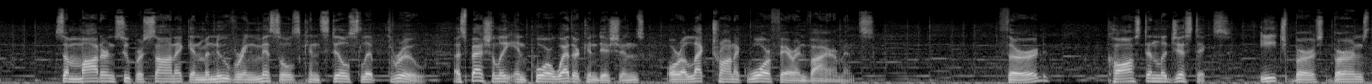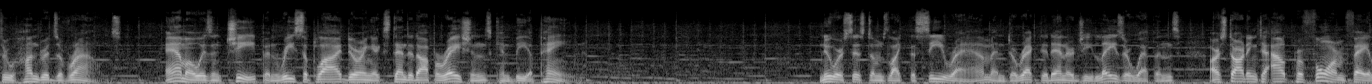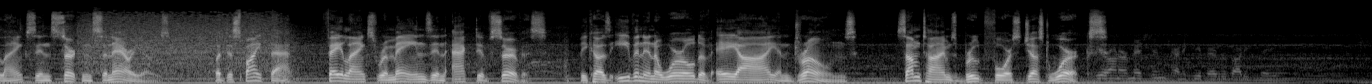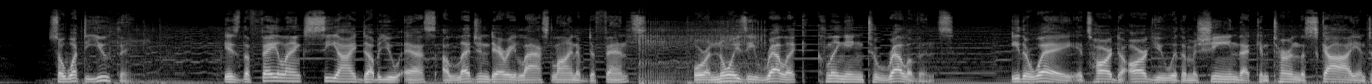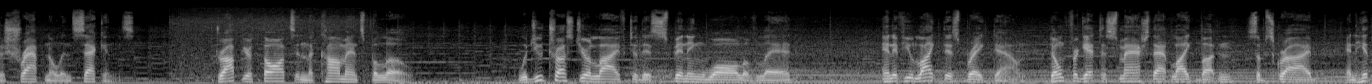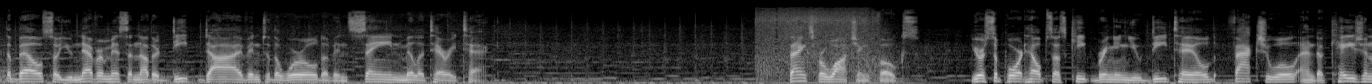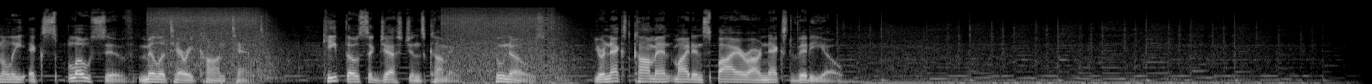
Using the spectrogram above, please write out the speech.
Some modern supersonic and maneuvering missiles can still slip through, especially in poor weather conditions or electronic warfare environments. Third, cost and logistics. Each burst burns through hundreds of rounds. Ammo isn't cheap and resupply during extended operations can be a pain. Newer systems like the CRAM and directed energy laser weapons are starting to outperform Phalanx in certain scenarios. But despite that, Phalanx remains in active service, because even in a world of AI and drones, sometimes brute force just works. So what do you think? Is the Phalanx CIWS a legendary last line of defense, or a noisy relic clinging to relevance? Either way, it's hard to argue with a machine that can turn the sky into shrapnel in seconds. Drop your thoughts in the comments below. Would you trust your life to this spinning wall of lead? And if you like this breakdown, don't forget to smash that like button, subscribe, and hit the bell so you never miss another deep dive into the world of insane military tech. Thanks for watching, folks. Your support helps us keep bringing you detailed, factual, and occasionally explosive military content. Keep those suggestions coming. Who knows? Your next comment might inspire our next video.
